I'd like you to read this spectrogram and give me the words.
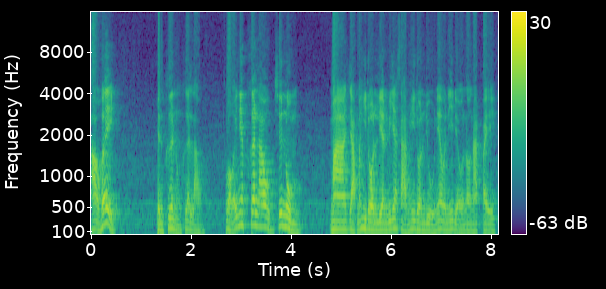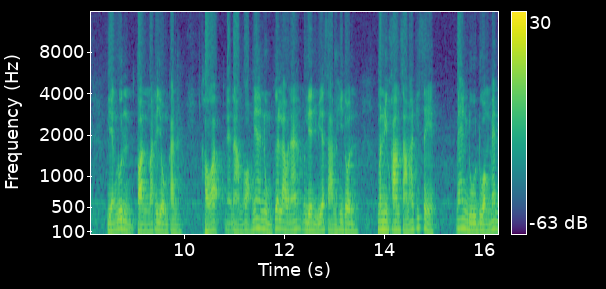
อ้าวเฮ้ย เป็นเพื่อนของเพื่อนเราเขาบอกไอ้เนี่ยเพื่อนเราชื่อหนุ่ม มาจากมหิดลเรียนวิทยาศาสตร์มหิดลอยู่เนี่ยวันนี้เดี๋ยวเรานัดไปเลี้ยงรุ่นตอนมัธยมกันเขาก็แนะนำบอกเนี่ยหนุ่มเพื่อนเรานะมาเรียนอยู่วิทยาศาสตร์มหิดลมันมีความสามารถพิเศษ แม่งดูดวงแม่น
